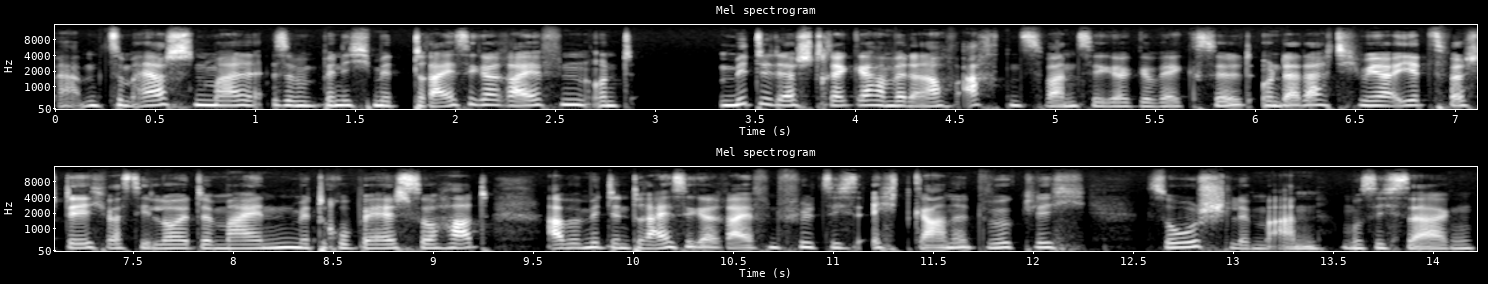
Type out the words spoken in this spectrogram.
haben zum ersten Mal, also bin ich mit 30er Reifen und Mitte der Strecke haben wir dann auf 28er gewechselt und da dachte ich mir, jetzt verstehe ich, was die Leute meinen mit Roubaix so hart, aber mit den 30er Reifen fühlt sich echt gar nicht wirklich so schlimm an, muss ich sagen.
